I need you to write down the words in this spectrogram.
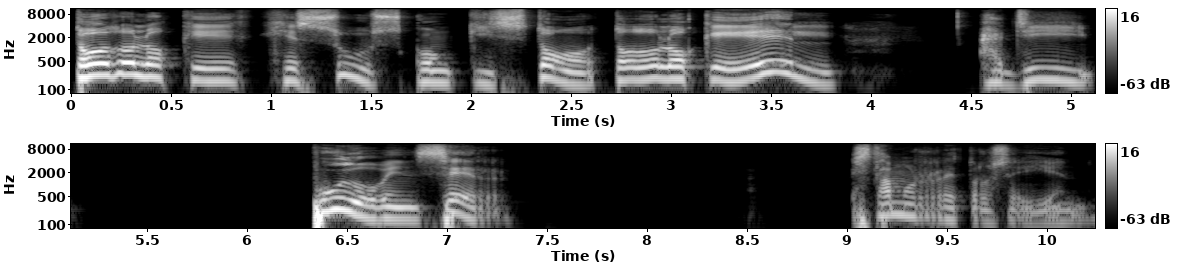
todo lo que Jesús conquistó, todo lo que Él allí pudo vencer, estamos retrocediendo.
